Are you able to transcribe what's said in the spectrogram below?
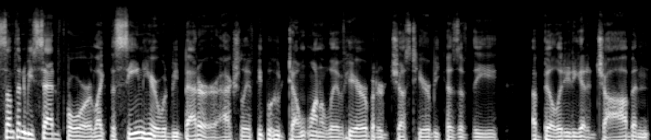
something to be said for like the scene here would be better actually if people who don't want to live here but are just here because of the ability to get a job and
